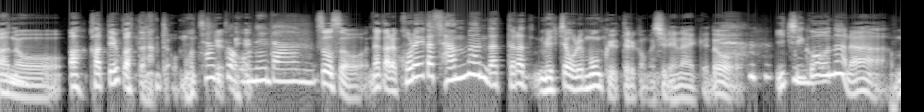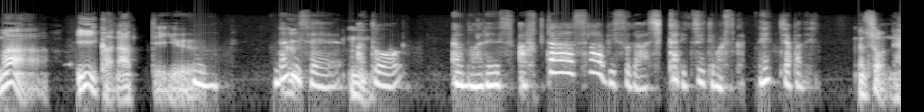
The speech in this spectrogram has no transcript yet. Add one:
あの、あ、買ってよかったなとは思ってる、ね。ちゃんとお値段。そうそう。だからこれが3万だったらめっちゃ俺文句言ってるかもしれないけど、1号なら、まあ、いいかなっていうう。ん、何せ、うんあと、あの、あれです。アフターサービスがしっかりついてますからね、ジャパです。そうね。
